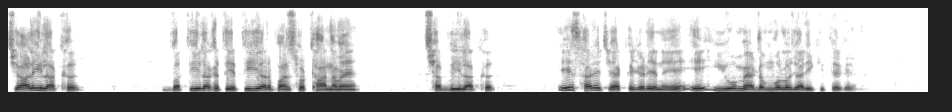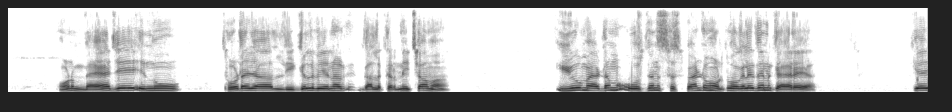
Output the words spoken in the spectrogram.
40 ਲੱਖ 32 ਲੱਖ 33598 26 ਲੱਖ, ਇਹ ਸਾਰੇ ਚੈੱਕ ਜਿਹੜੇ ਨੇ, ਇਹ ਈਓ ਮੈਡਮ ਵੱਲੋਂ ਜਾਰੀ ਕੀਤੇ ਗਏ ਨੇ। ਹੁਣ ਮੈਂ ਜੇ ਇਹਨੂੰ ਥੋੜਾ ਜਿਹਾ ਲੀਗਲ ਵੇ ਨਾਲ ਗੱਲ ਕਰਨੀ ਚਾਹਾਂ ਈਓ ਮੈਡਮ ਉਸ ਦਿਨ ਸਸਪੈਂਡ ਹੋਣ ਤੋਂ ਅਗਲੇ ਦਿਨ ਕਹਿ ਰਹੇ ਆ ਕਿ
